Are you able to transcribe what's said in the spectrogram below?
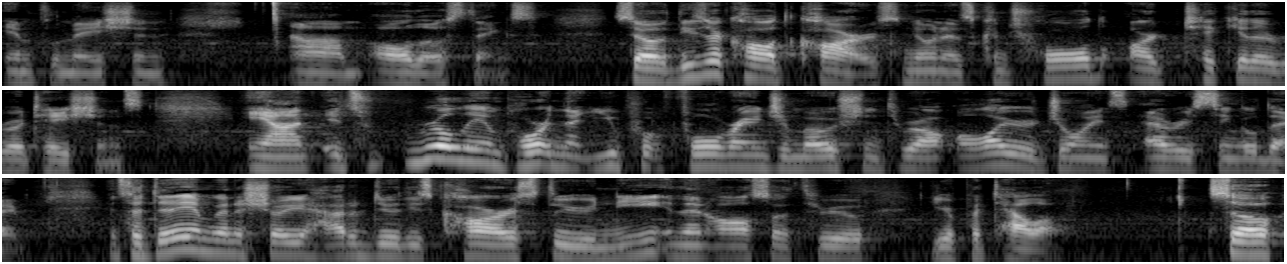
inflammation, um, all those things. So these are called CARs, known as controlled articular rotations. And it's really important that you put full range of motion throughout all your joints every single day. And so today I'm going to show you how to do these CARs through your knee and then also through your patella. So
